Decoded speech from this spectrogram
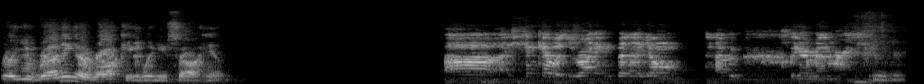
Were you running or walking when you saw him? Uh, I think I was running, but I don't have a clear memory.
